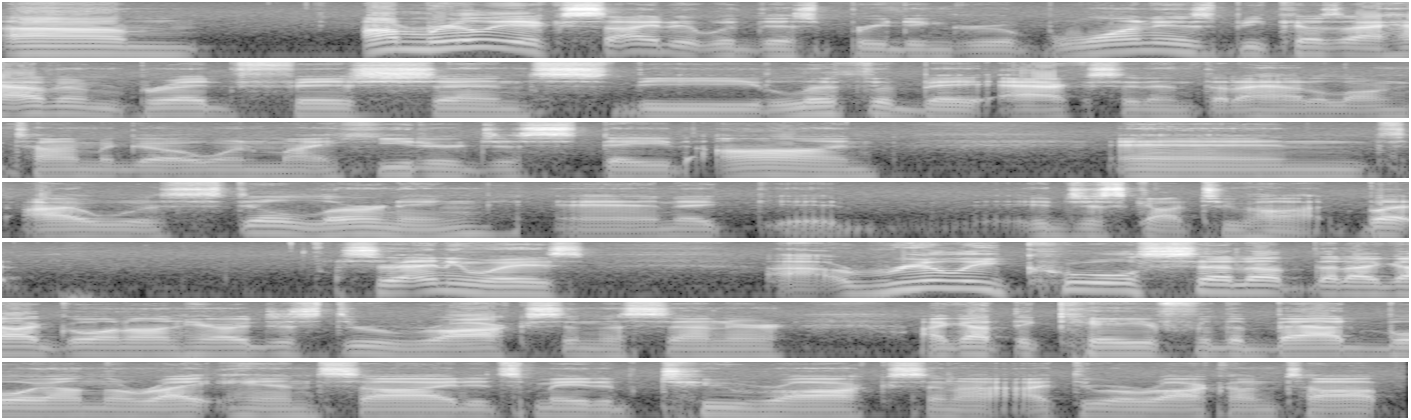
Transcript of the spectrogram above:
Um, I'm really excited with this breeding group. One is because I haven't bred fish since the Lithobae accident that I had a long time ago when my heater just stayed on and I was still learning and it, it, it just got too hot. But so anyways, uh, really cool setup that I got going on here. I just threw rocks in the center. I got the cave for the bad boy on the right hand side. It's made of two rocks and I, I threw a rock on top.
